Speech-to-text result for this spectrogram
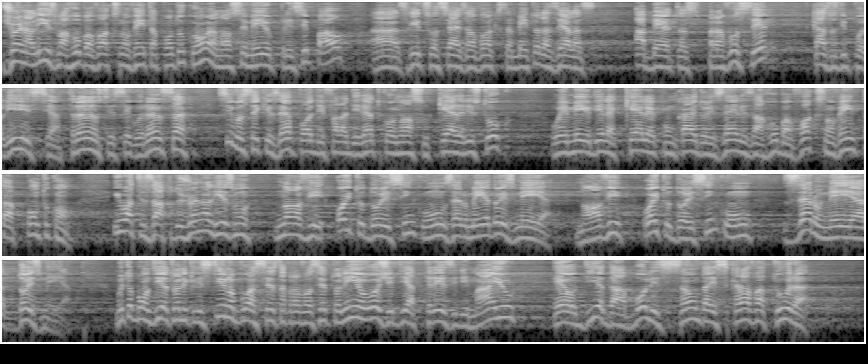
jornalismo@vox90.com é o nosso e-mail principal. As redes sociais da Vox também, todas elas abertas para você. Casos de polícia, trânsito e segurança. Se você quiser, pode falar direto com o nosso Keller Estocco. O e-mail dele é keller com K2Ls, arroba vox90.com. E o WhatsApp do jornalismo, 982510626. 98251 0626. Muito bom dia, Tony Cristino. Boa sexta para você, Toninho. Hoje, dia 13 de maio, é o dia da abolição da escravatura.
